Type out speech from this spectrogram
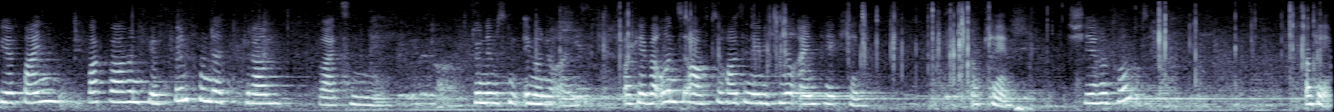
für Feinbackwaren für 500 Gramm Weizenmehl. Du nimmst immer nur eins. Okay, bei uns auch. Zu Hause nehme ich nur ein Päckchen. Okay. Schere kommt. Okay.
